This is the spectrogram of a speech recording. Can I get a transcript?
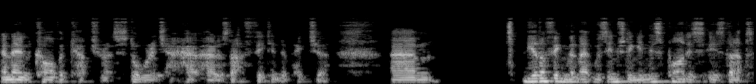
And then carbon capture and storage, how, how does that fit in the picture? Um, the other thing that, that was interesting in this part is is that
